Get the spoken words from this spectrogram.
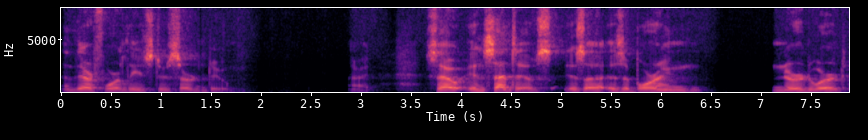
and therefore leads to certain doom? All right. So incentives is a, is a boring nerd word.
